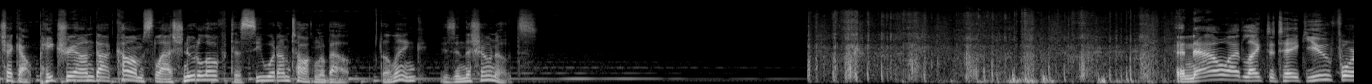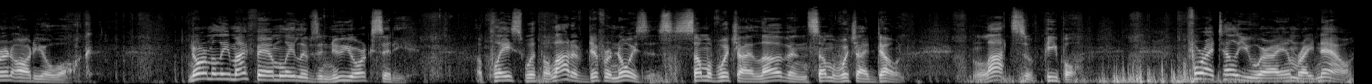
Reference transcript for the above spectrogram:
Check out patreon.com slash noodleloaf to see what I'm talking about. The link is in the show notes. And now I'd like to take you for an audio walk. Normally, my family lives in New York City, a place with a lot of different noises, some of which I love and some of which I don't. Lots of people. Before I tell you where I am right now,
